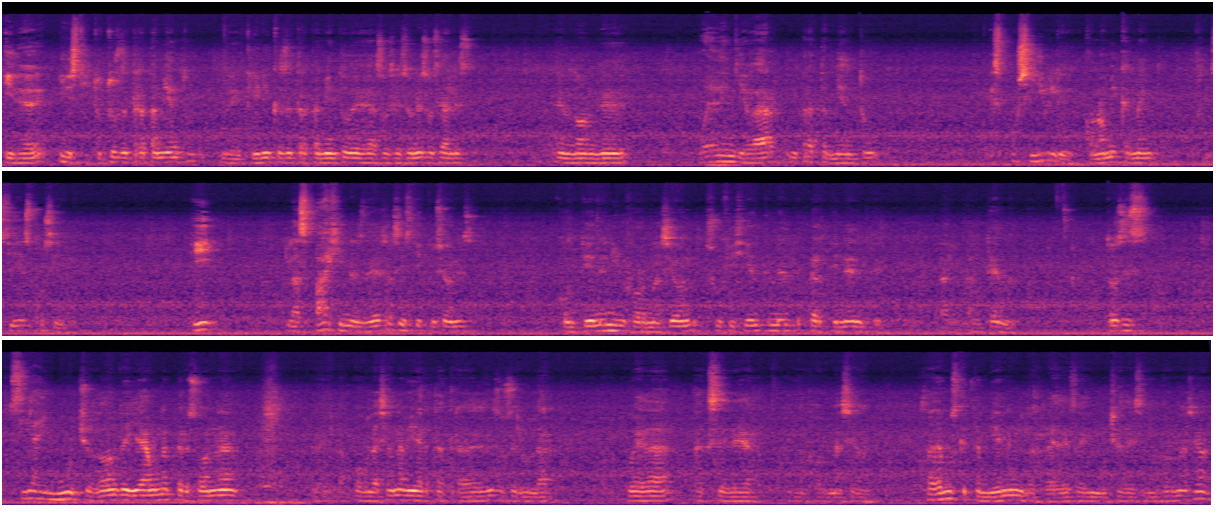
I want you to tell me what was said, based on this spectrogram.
y de institutos de tratamiento, de clínicas de tratamiento de asociaciones sociales, en donde pueden llevar un tratamiento, es posible económicamente, sí es posible. Y las páginas de esas instituciones contienen información suficientemente pertinente al, tema. Entonces, sí hay mucho donde ya una persona población abierta a través de su celular pueda acceder a información. Sabemos que también en las redes hay mucha desinformación,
